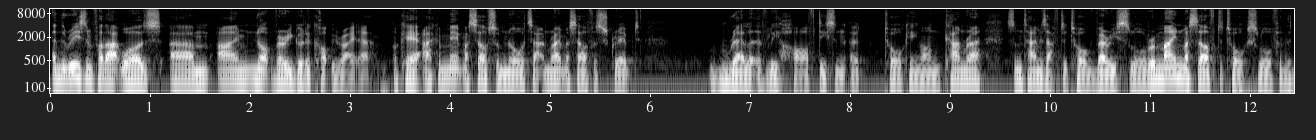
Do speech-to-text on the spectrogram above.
and the reason for that was um, I'm not very good at copywriter. Okay, I can make myself some notes, I can write myself a script, relatively half decent at talking on camera. Sometimes I have to talk very slow, remind myself to talk slow for the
